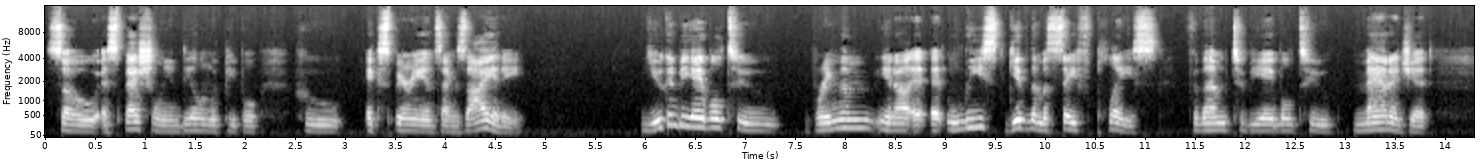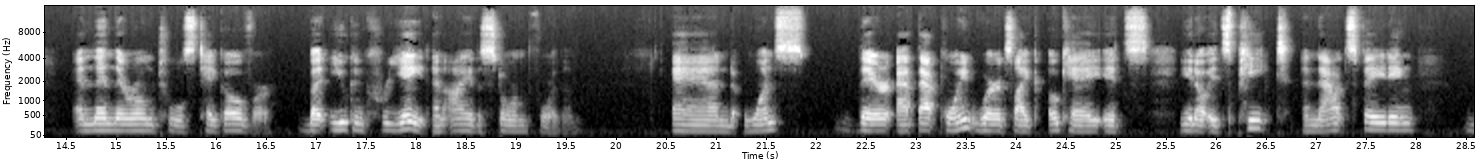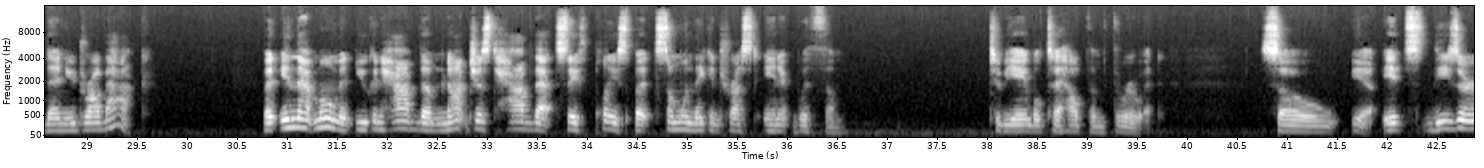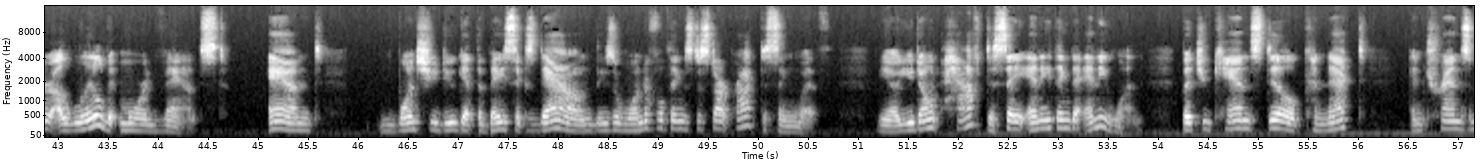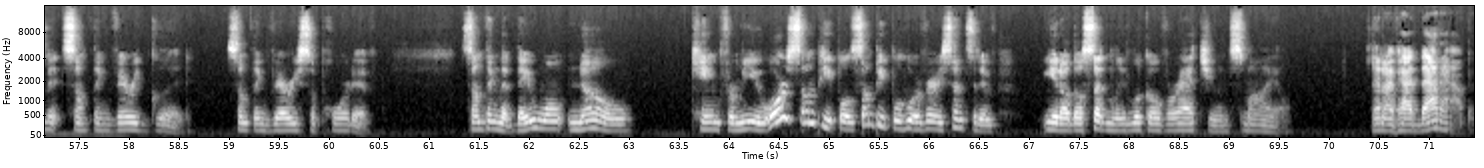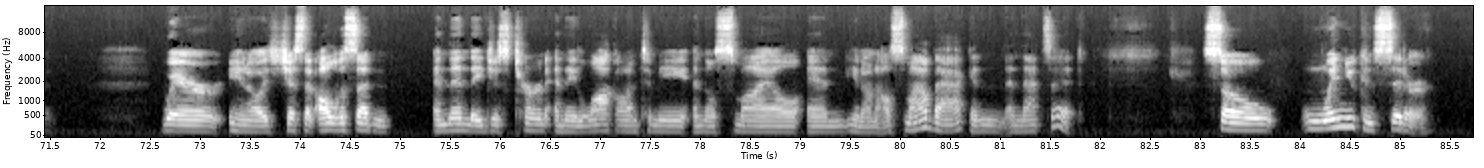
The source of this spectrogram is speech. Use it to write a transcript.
So, especially in dealing with people who experience anxiety, you can be able to bring them, you know, at, at least give them a safe place for them to be able to manage it and then their own tools take over. But you can create an eye of the storm for them. And once they're at that point where it's like, okay, it's, you know, it's peaked and now it's fading, then you draw back. But in that moment, you can have them not just have that safe place, but someone they can trust in it with them to be able to help them through it. So, yeah, it's these are a little bit more advanced. And once you do get the basics down, these are wonderful things to start practicing with. You know, you don't have to say anything to anyone, but you can still connect and transmit something very good, something very supportive, something that they won't know came from you. Or some people, some people who are very sensitive, you know, they'll suddenly look over at you and smile and I've had that happen where, you know, it's just that all of a sudden, and then they just turn and they lock onto me and they'll smile and, you know, and I'll smile back and, and that's it. So when you consider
